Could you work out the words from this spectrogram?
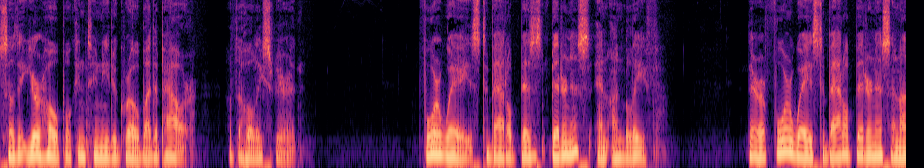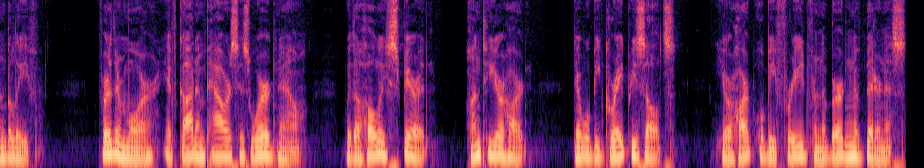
So that your hope will continue to grow by the power of the Holy Spirit. Four ways to battle bitterness and unbelief. There are four ways to battle bitterness and unbelief. Furthermore, if God empowers His Word now with the Holy Spirit unto your heart, there will be great results. Your heart will be freed from the burden of bitterness,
